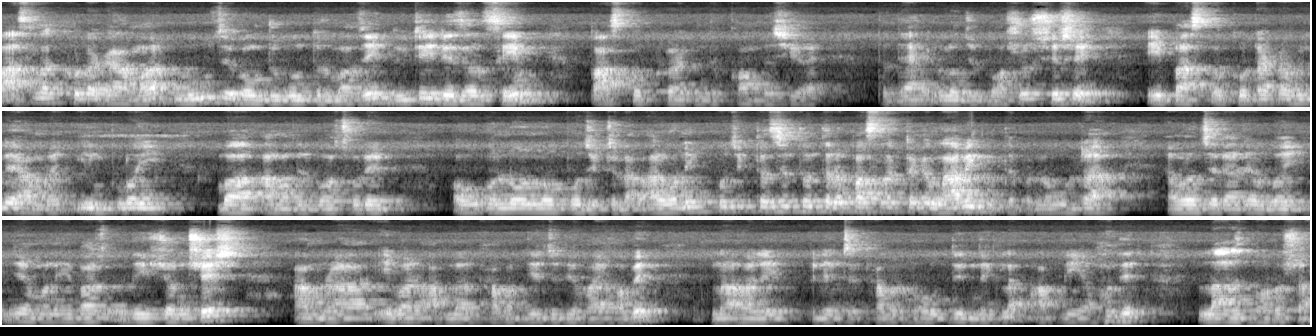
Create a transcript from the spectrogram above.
পাঁচ লক্ষ টাকা আমার লুজ এবং ডুবন্তর মাঝে দুইটাই রেজাল্ট সেম পাঁচ লক্ষ টাকা কিন্তু কম বেশি হয়। তো দেখা গেলো যে বছর শেষে এই পাঁচ লক্ষ টাকা হলে আমরা এমপ্লয়ি বা আমাদের বছরের অন্য অন্য প্রজেক্টে লাভ। আর অনেক প্রজেক্ট আছে তো তারা পাঁচ লাখ টাকা লাভই করতে পারে না, উল্টা এমন হচ্ছে রাজা ভাই, যে মানে এবার ডিসিশন শেষ, আমরা এবার আপনার খাবার দিয়ে যদি হয়, হবে। না হলে প্লেটের খাবার বহুত দিন দেখলাম আপনি আমাদের লাস্ট ভরসা।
